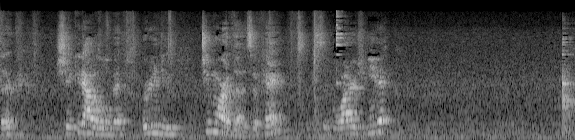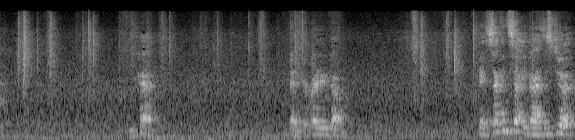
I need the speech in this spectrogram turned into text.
It shake it out a little bit. We're going to do two more of those, okay? Sip of water if you need it. Okay. Okay, get ready to go. Okay, second set, you guys. Let's do it.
